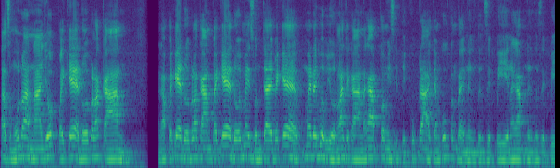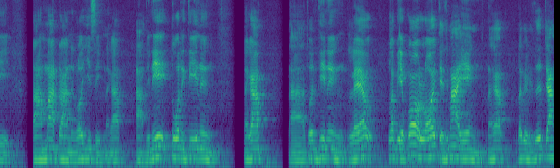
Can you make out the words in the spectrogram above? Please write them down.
ถ้าสมมุติว่านายกไปแก้โดยพระการนะครับไปแก้โดยพระการไปแก้โดยไม่สนใจไปแก้ไม่ได้เพื่อประโยชน์ราชการนะครับ ก็มีสิทธิ์ติดคุกได้จำคุกตั้งแต่1นถึงสิปีนะครับ1นถึงสิปี ตามมาตรา 120 นะครับอ่าทีนี้ตัวอีกทีหนึ่งนะครับอ่าตัวอีกทีหนึ่งแล้วระเบียบก็ 175 เองนะครับ ระเบียบซื้อจ้าง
